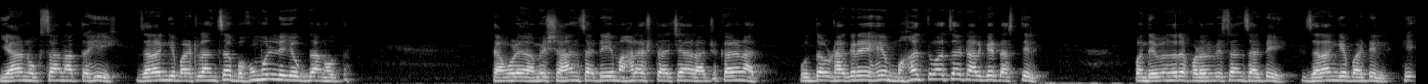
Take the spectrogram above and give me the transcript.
या नुकसानातही जरांगी पाटलांचं बहुमूल्य योगदान होतं. त्यामुळे अमित शहांसाठी महाराष्ट्राच्या राजकारणात उद्धव ठाकरे हे महत्त्वाचं टार्गेट असतील. पण देवेंद्र फडणवीसांसाठी जरांगे पाटील हे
